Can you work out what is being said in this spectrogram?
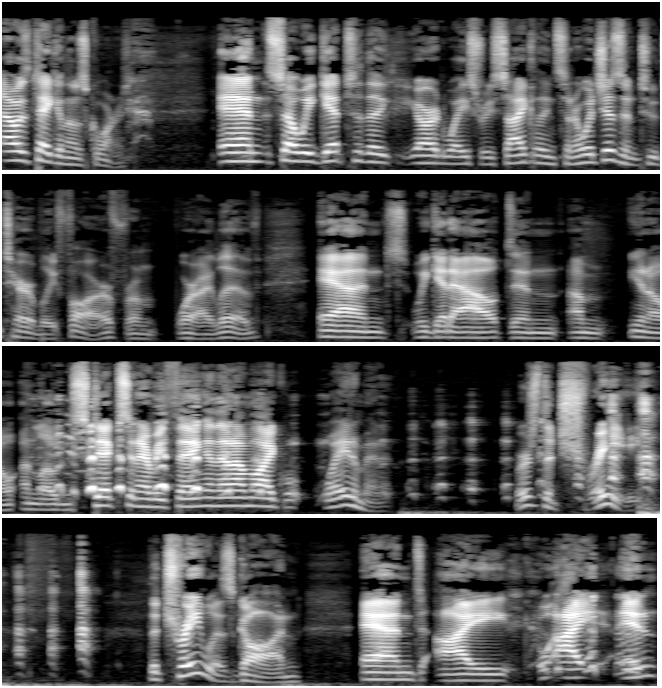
I was taking those corners. And so we get to the yard waste recycling center, which isn't too terribly far from where I live. And we get out and I'm, you know, unloading sticks and everything. And then I'm like, wait a minute. Where's the tree? The tree was gone. And I, I, and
